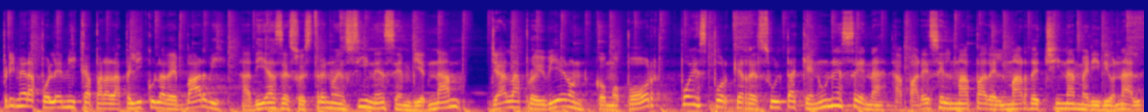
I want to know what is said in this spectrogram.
Primera polémica para la película de Barbie. A días de su estreno en cines en Vietnam, ya la prohibieron. ¿Como por? Pues porque resulta que en una escena aparece el mapa del mar de China meridional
